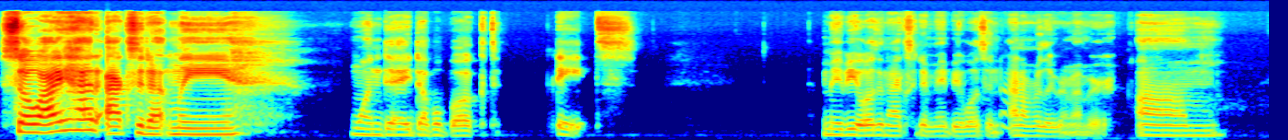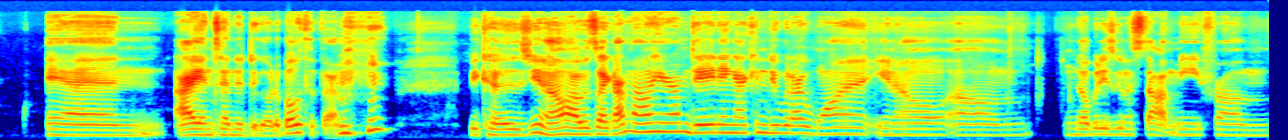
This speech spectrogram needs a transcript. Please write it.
so I had accidentally one day double booked dates. Maybe it was an accident, maybe it wasn't. I don't really remember. Um and I intended to go to both of them because, you know, I was like I'm out here, I'm dating, I can do what I want, you know. Um nobody's to stop me from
